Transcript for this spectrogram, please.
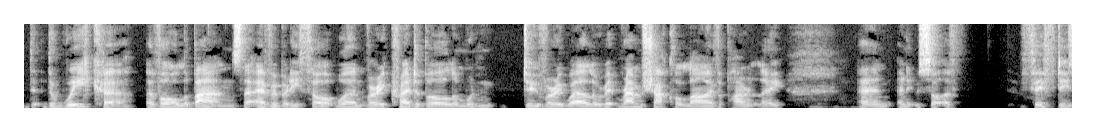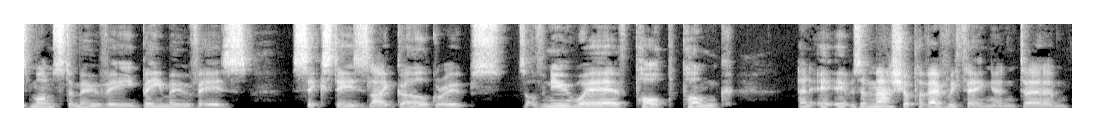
the weaker of all the bands that everybody thought weren't very credible and wouldn't do very well. Were a bit ramshackle live, apparently, and and it was sort of fifties monster movie, B movies, sixties like girl groups, sort of new wave, pop, punk, and it, it was a mashup of everything. And um,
